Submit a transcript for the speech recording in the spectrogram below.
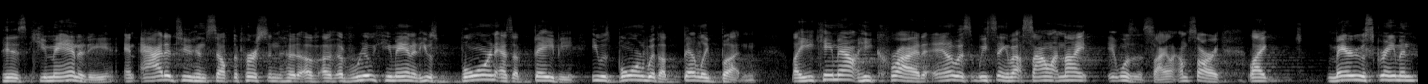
his humanity and added to himself the personhood of, of, of, real humanity. He was born as a baby, he was born with a belly button. Like he came out, he cried. And was, we sing about Silent Night. It wasn't silent. I'm sorry. Like Mary was screaming,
